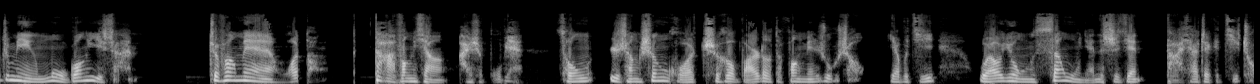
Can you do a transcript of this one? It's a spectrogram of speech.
之命目光一闪：“这方面我懂，大方向还是不变，从日常生活吃喝玩乐的方面入手也不急。我要用三五年的时间打下这个基础。”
